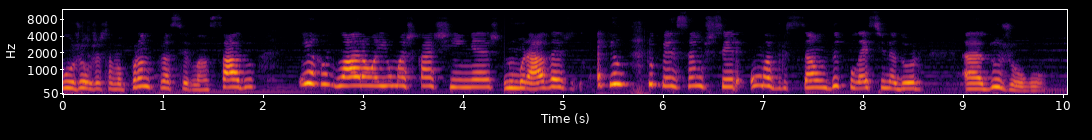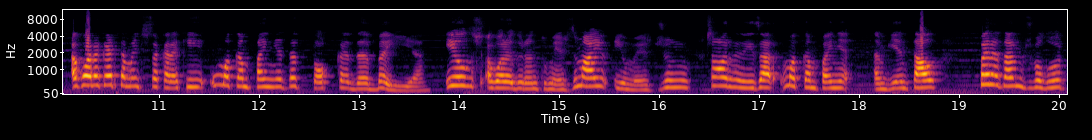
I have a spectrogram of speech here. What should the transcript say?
que o jogo já estava pronto para ser lançado e revelaram aí umas caixinhas numeradas, aquilo que pensamos ser uma versão de colecionador uh, do jogo. Agora quero também destacar aqui uma campanha da Toca da Bahia. Eles, agora durante o mês de maio e o mês de junho, estão a organizar uma campanha ambiental para darmos valor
